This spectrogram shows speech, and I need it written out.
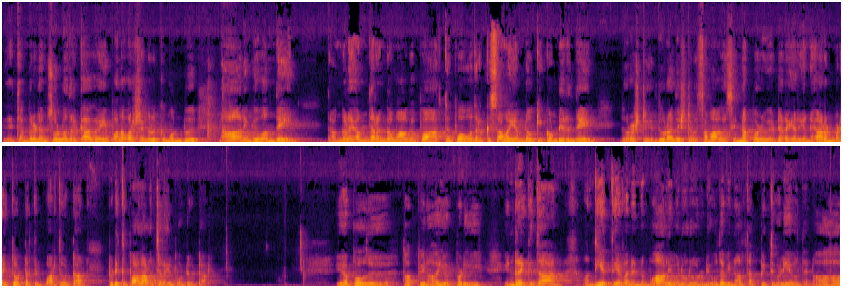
இதை தங்களிடம் சொல்வதற்காகவே பல வருஷங்களுக்கு முன்பு நான் இங்கு வந்தேன். தங்களை அந்தரங்கமாக பார்த்து போவதற்கு சமயம் நோக்கி கொண்டிருந்தேன். துரஷ்டி துரதிர்ஷ்டவசமாக சின்ன பழுவேட்டரையர் என்னை அரண்மனை தோட்டத்தில் பார்த்து விட்டார். பிடித்து பாதாள சிறையில் போட்டு விட்டார். எப்போது தப்பினாய் எப்படி? இன்றைக்கு தான் வந்தியத்தேவன் என்னும் வாலிபன் ஒருவனுடைய உதவினால் தப்பித்து வெளியே வந்தேன். ஆஹா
